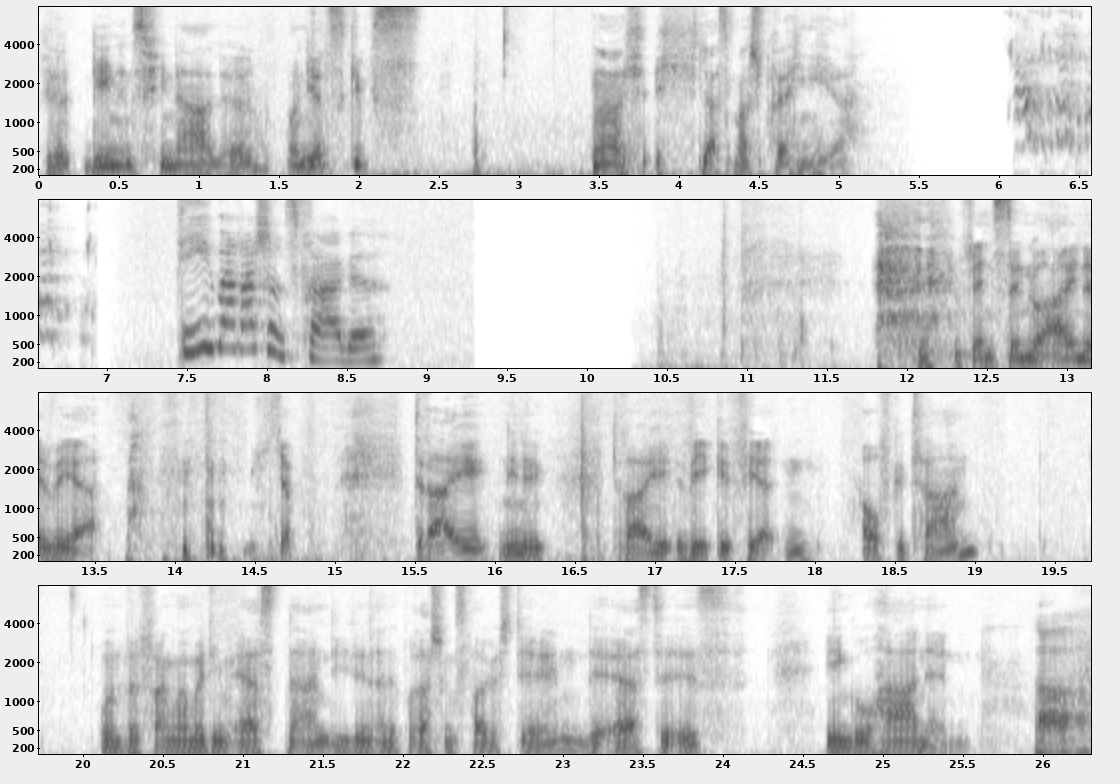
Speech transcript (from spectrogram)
wir gehen ins Finale und jetzt gibt's. Na, ich, ich lass mal sprechen hier. Die Überraschungsfrage. Wenn es denn nur eine wäre. Ich habe drei, nee, nee, drei Weggefährten aufgetan. Und wir fangen mal mit dem ersten an, die den eine Überraschungsfrage stellen. Der erste ist Ingo Hahnen. Ah,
